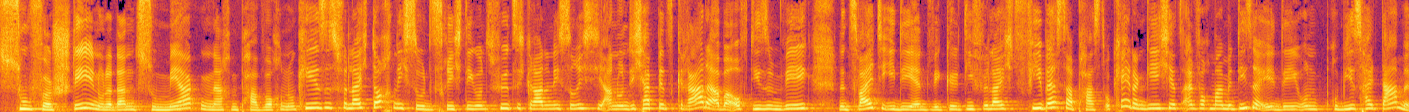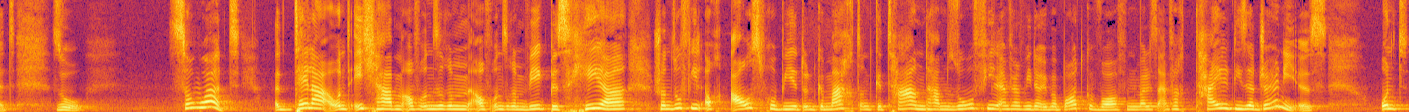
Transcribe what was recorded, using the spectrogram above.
zu verstehen oder dann zu merken nach ein paar Wochen, okay, es ist vielleicht doch nicht so das Richtige und es fühlt sich gerade nicht so richtig an. Und ich habe jetzt gerade aber auf diesem Weg eine zweite Idee entwickelt, die vielleicht viel besser passt. Okay, dann gehe ich jetzt einfach mal mit dieser Idee und probiere es halt damit. So, so what? Taylor und ich haben auf unserem, auf unserem Weg bisher schon so viel auch ausprobiert und gemacht und getan und haben so viel einfach wieder über Bord geworfen, weil es einfach Teil dieser Journey ist. Und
